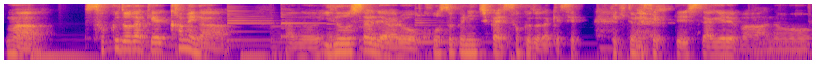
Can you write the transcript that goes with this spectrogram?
まあ、速度だけ、亀があの移動したであろう高速に近い速度だけせ適当に設定してあげれば、あの、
